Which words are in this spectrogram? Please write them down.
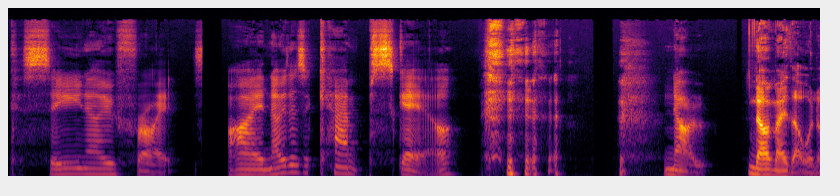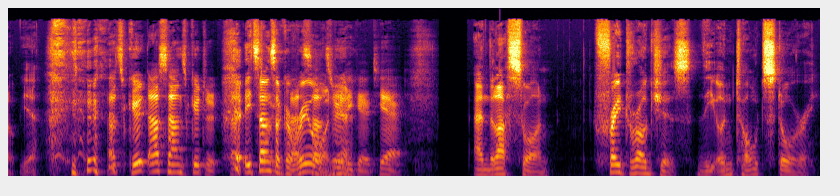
Casino Frights. I know there's a camp scare. No, No, I made that one up, yeah. that's good. That sounds good. That- It sounds like a that real sounds one, really yeah. good. Yeah. and the last one Fred Rogers, The Untold Story.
